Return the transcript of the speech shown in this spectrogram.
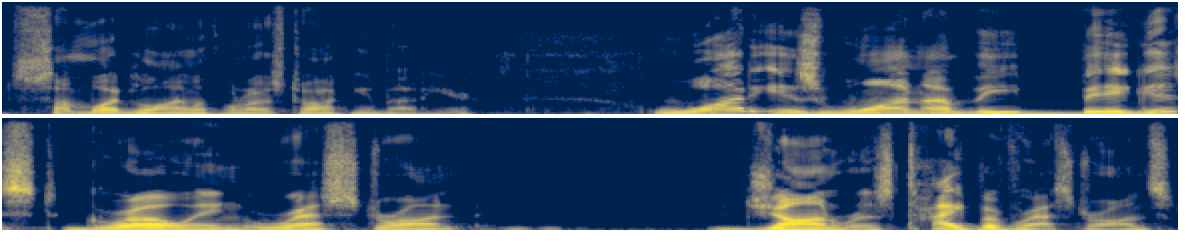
somewhat in line with what I was talking about here. What is one of the biggest growing restaurant genres, type of restaurants,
